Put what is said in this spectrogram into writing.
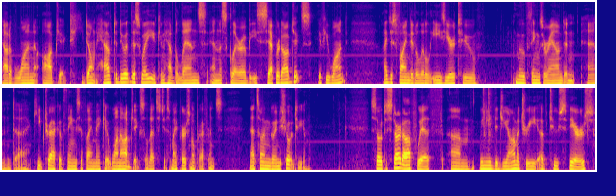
out of one object. You don't have to do it this way. You can have the lens and the sclera be separate objects if you want. I just find it a little easier to move things around and, and uh, keep track of things if I make it one object. So that's just my personal preference. That's how I'm going to show it to you. So to start off with, um, we need the geometry of two spheres.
